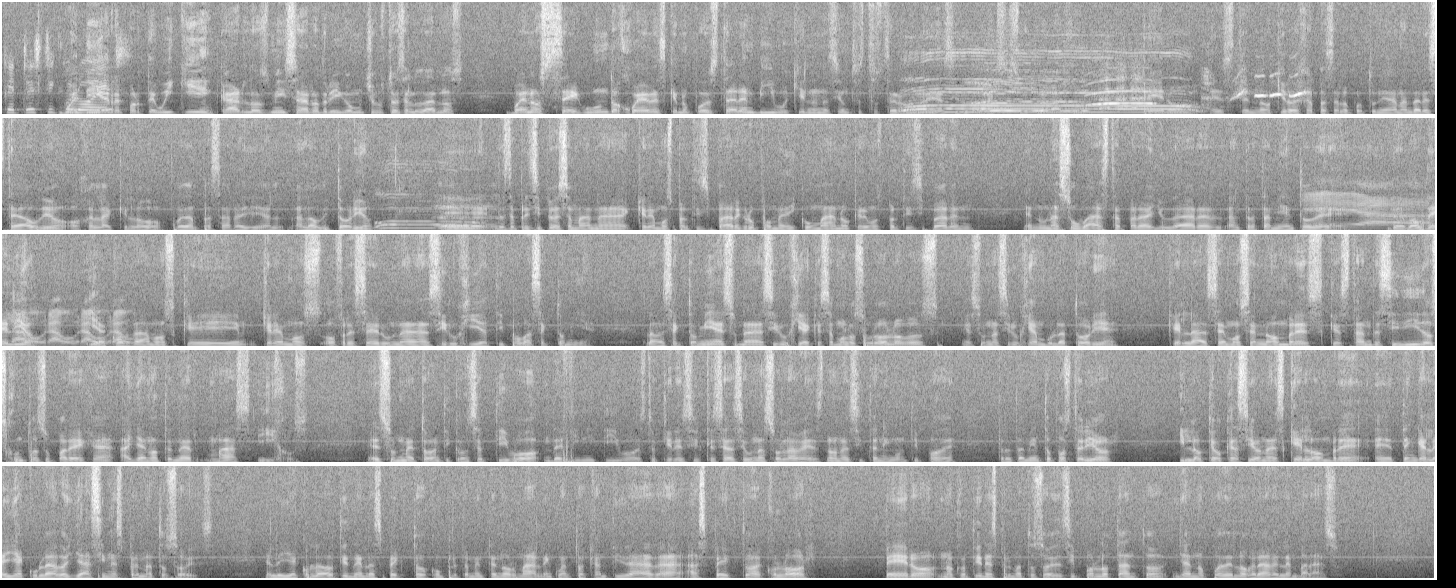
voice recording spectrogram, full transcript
¿Qué testículo Buen día, es? reporte wiki. Carlos, Misa, Rodrigo, mucho gusto de saludarlos. Bueno, segundo jueves que no puedo estar en vivo aquí en la Nación Testosterona y ha sido por exceso de trabajo. Pero este no quiero dejar pasar la oportunidad de mandar este audio. Ojalá que lo puedan pasar ahí al, al auditorio. Eh, desde principio de semana queremos participar, Grupo Médico Humano, queremos participar en, en una subasta para ayudar al, al tratamiento de, de Baudelio. Bravo, bravo, bravo, y acordamos que queremos ofrecer una cirugía tipo vasectomía. La vasectomía es una cirugía que hacemos los urólogos, es una cirugía ambulatoria que la hacemos en hombres que están decididos junto a su pareja a ya no tener más hijos. Es un método anticonceptivo definitivo, esto quiere decir que se hace una sola vez, no necesita ningún tipo de tratamiento posterior y lo que ocasiona es que el hombre eh, tenga el eyaculado ya sin espermatozoides. El eyaculado tiene el aspecto completamente normal en cuanto a cantidad, a aspecto, a color, pero no contiene espermatozoides y por lo tanto ya no puede lograr el embarazo.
